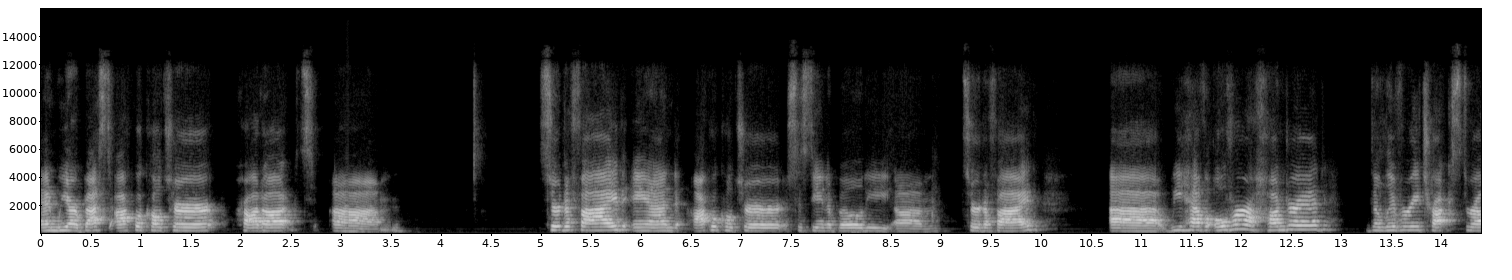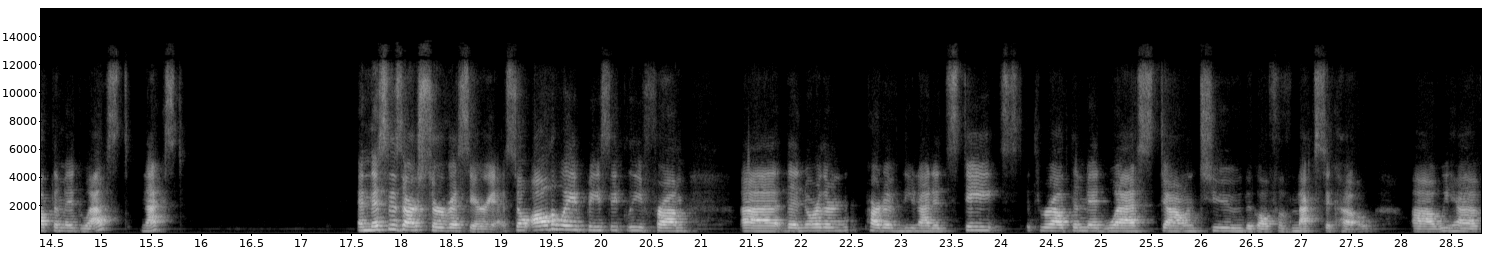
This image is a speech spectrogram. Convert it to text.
And we are best aquaculture product um, certified and aquaculture sustainability um, certified. Uh, we have over a hundred delivery trucks throughout the Midwest. Next. And this is our service area. So all the way basically from uh, the northern part of the United States throughout the Midwest down to the Gulf of Mexico. Uh, we have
